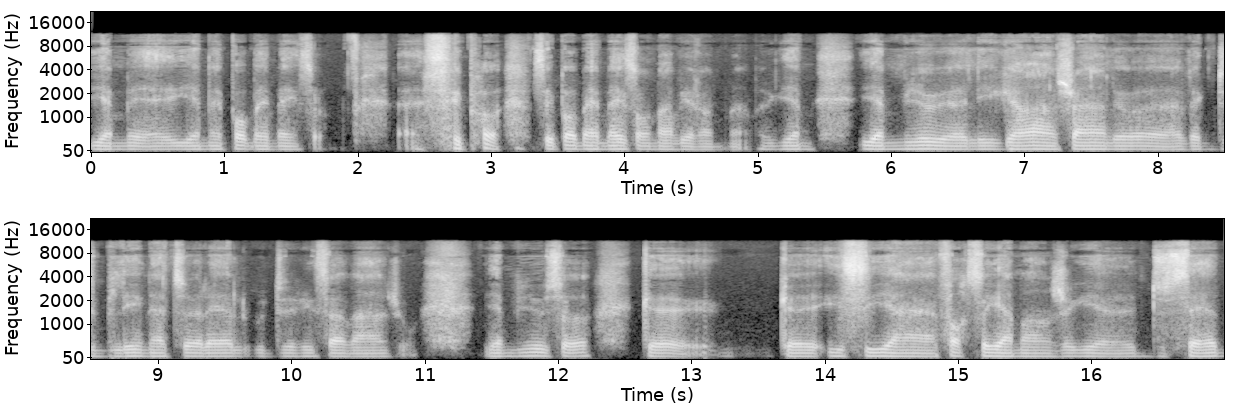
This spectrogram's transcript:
Il n'aimait pas bien ça. Euh, c'est pas c'est pas bien son environnement. Il aime, il aime mieux les grands champs là, avec du blé naturel ou du riz sauvage. il aime mieux ça que, que ici à forcer à manger euh, du cèdre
